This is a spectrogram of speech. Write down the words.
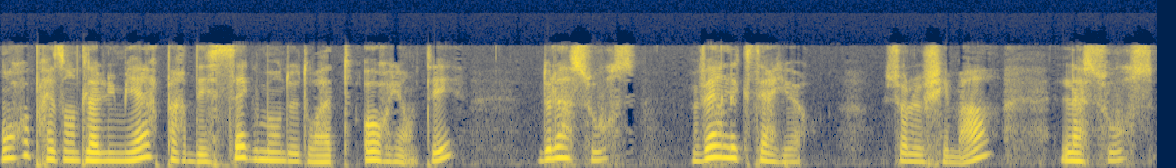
on représente la lumière par des segments de droite orientés de la source vers l'extérieur. Sur le schéma, la source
